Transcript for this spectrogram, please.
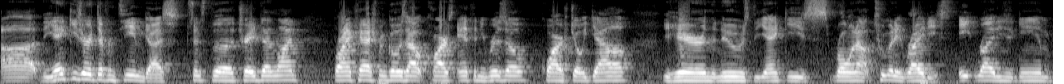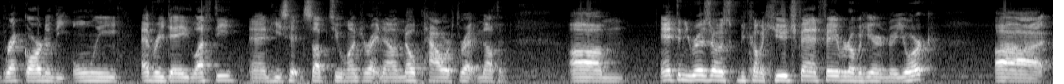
Uh, the Yankees are a different team, guys. Since the trade deadline, Brian Cashman goes out, acquires Anthony Rizzo, acquires Joey Gallo. You hear in the news the Yankees rolling out too many righties, eight righties a game. Brett Gardner, the only everyday lefty, and he's hitting sub 200 right now. No power threat, nothing. Um, Anthony Rizzo has become a huge fan favorite over here in New York. Uh,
